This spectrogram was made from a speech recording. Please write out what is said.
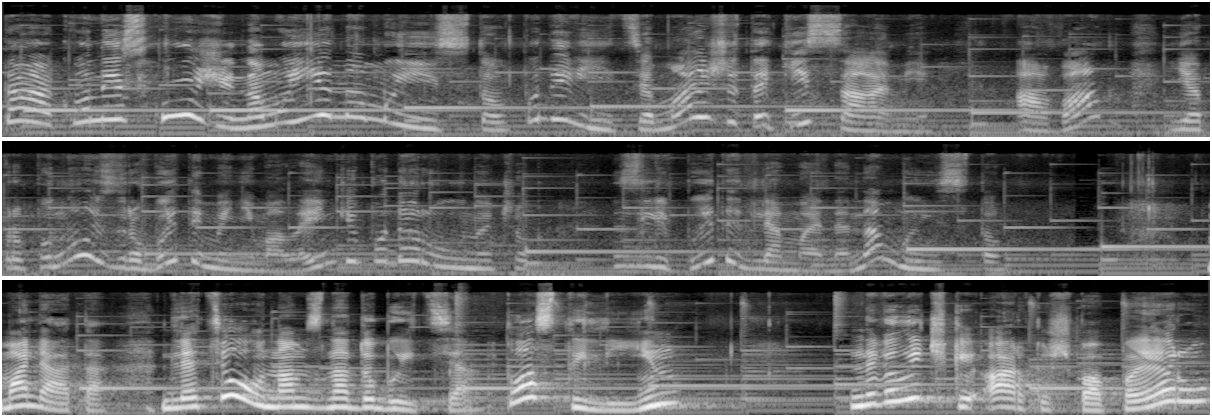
Так, вони схожі на моє намисто. Подивіться, майже такі самі. А вам я пропоную зробити мені маленький подаруночок, зліпити для мене намисто. Малята, для цього нам знадобиться пластилін, невеличкий аркуш паперу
